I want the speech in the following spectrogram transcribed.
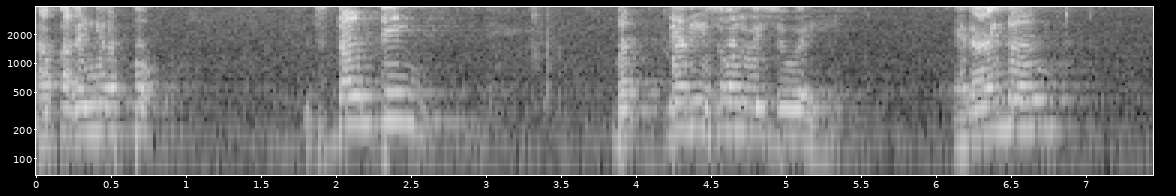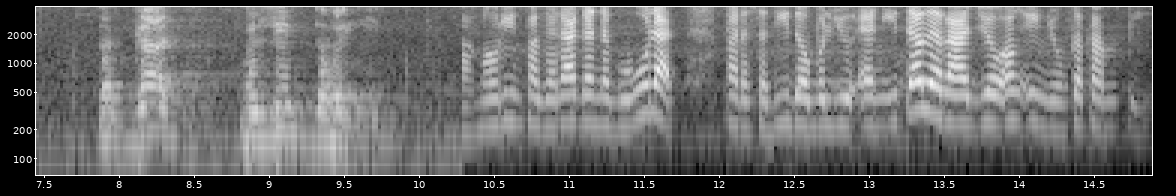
Napakahirap po. It's daunting, but there is always a way. And I know that God will lead the way. Maureen Pagaraga nag-uulat para sa DWNE Teleradyo ang inyong kakampi.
